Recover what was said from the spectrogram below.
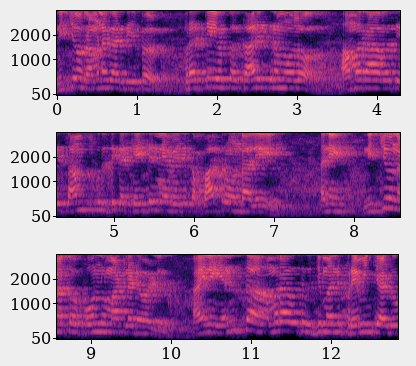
నిత్యం రమణ గారికి చెప్పాడు ప్రతి ఒక్క కార్యక్రమంలో అమరావతి సాంస్కృతిక చైతన్య వేదిక పాత్ర ఉండాలి. అని నిత్యం నాతో ఫోన్లో మాట్లాడేవాళ్ళు. ఆయన ఎంత అమరావతి ఉద్యమాన్ని ప్రేమించాడు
